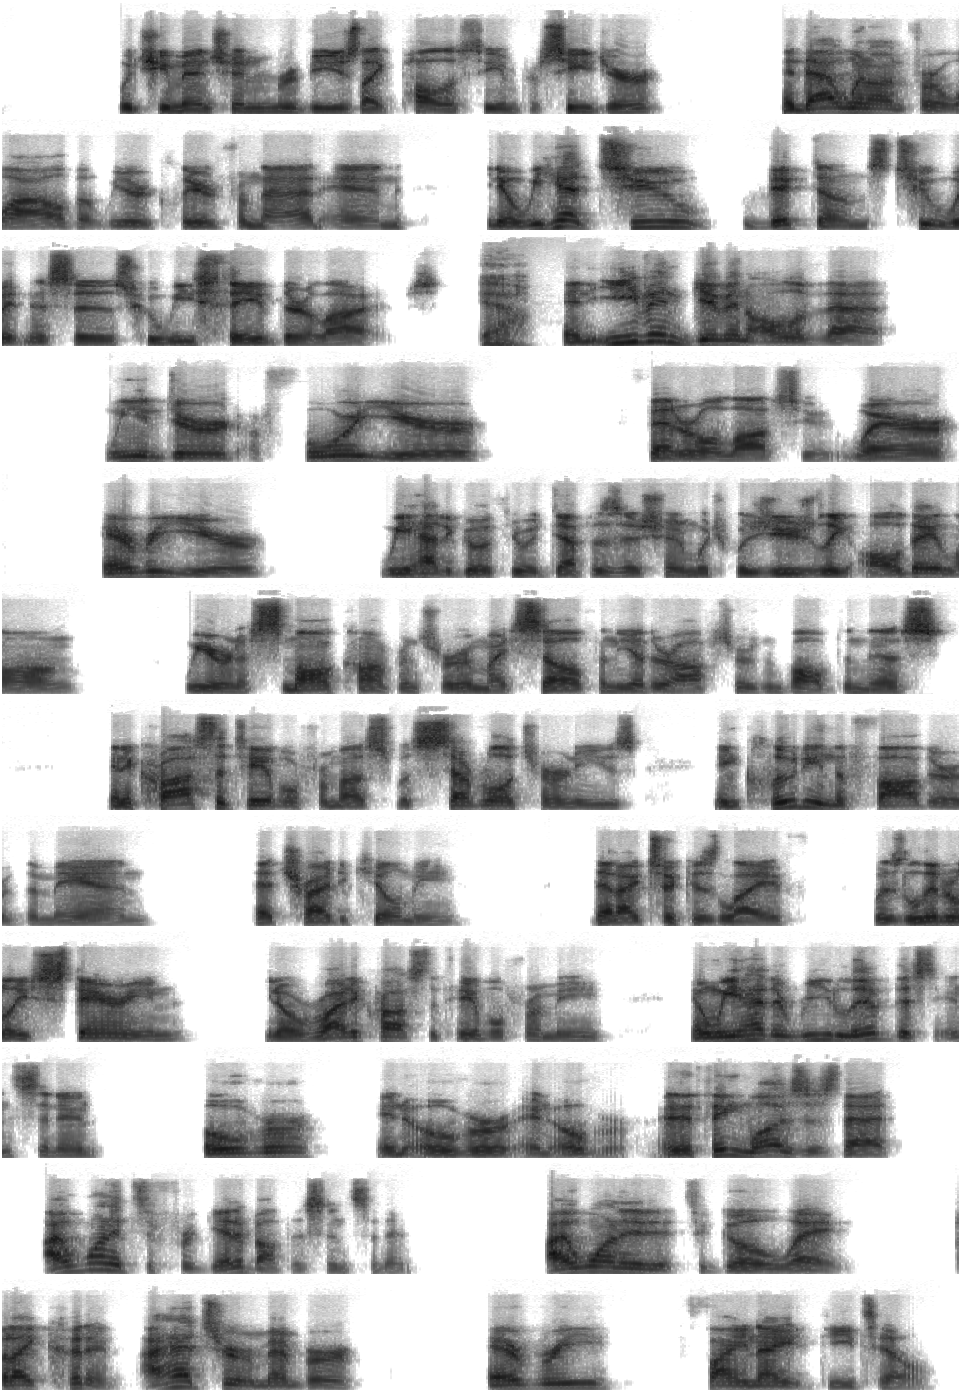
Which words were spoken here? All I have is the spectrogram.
which you mentioned reviews like policy and procedure, and that went on for a while. But we were cleared from that, and you know, we had two victims, two witnesses who we saved their lives. Yeah. And even given all of that, we endured a four year federal lawsuit where every year we had to go through a deposition, which was usually all day long. We were in a small conference room, myself and the other officers involved in this. And across the table from us was several attorneys, including the father of the man that tried to kill me, that I took his life, was literally staring, you know, right across the table from me and we had to relive this incident over and over and over. And the thing was, is that I wanted to forget about this incident. I wanted it to go away, but I couldn't. I had to remember every finite detail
